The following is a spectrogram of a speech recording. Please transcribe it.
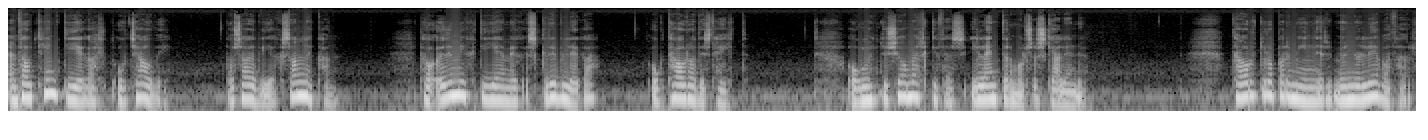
En þá týndi ég allt og tjáði. Þá sagði ég sannleikann. Þá auðmygti ég mig skriflega og táraðist heitt og myndu sjá merki þess í leindarmálsskjalinu. Tárdrópar mínir munu lifa þar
